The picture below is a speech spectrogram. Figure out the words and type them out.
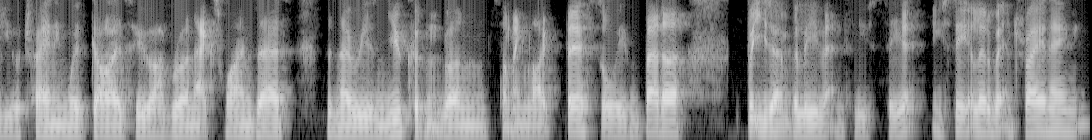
you're training with guys who have run X, Y, and Z. There's no reason you couldn't run something like this or even better. But you don't believe it until you see it. You see it a little bit in training,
